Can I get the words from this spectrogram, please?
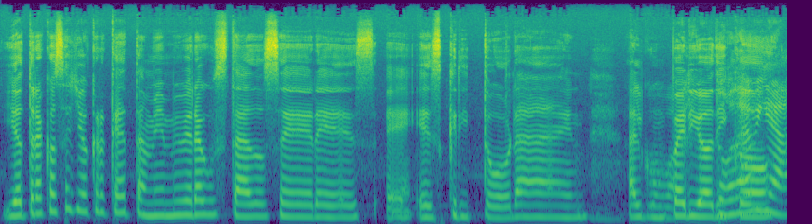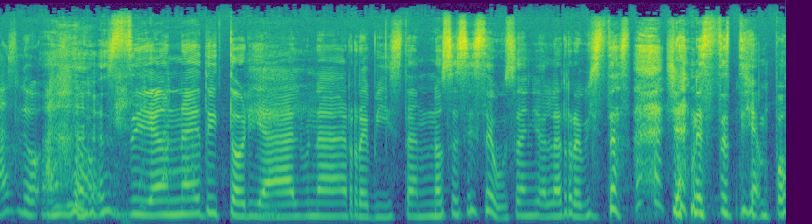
Y otra cosa yo creo que también me hubiera gustado ser es eh, escritora en algún Wow. periódico. Todavía hazlo, hazlo. Sí, una editorial, una revista. No sé si se usan ya las revistas ya en este tiempo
